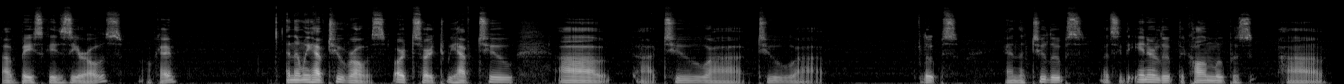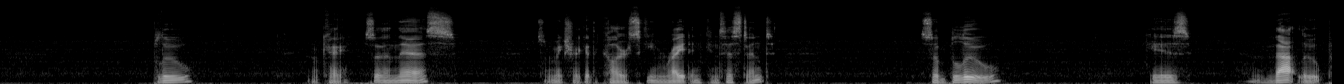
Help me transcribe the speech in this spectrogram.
of basically zeros, okay? And then we have two rows, or sorry, we have two, uh, uh, two, uh, two uh, loops. And the two loops, let's see, the inner loop, the column loop was uh, blue. Okay, so then this, so make sure I get the color scheme right and consistent. So blue is that loop.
